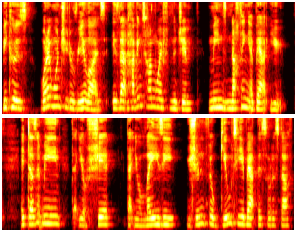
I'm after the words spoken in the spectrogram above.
Because what I want you to realize is that having time away from the gym means nothing about you. It doesn't mean that you're shit, that you're lazy, you shouldn't feel guilty about this sort of stuff.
